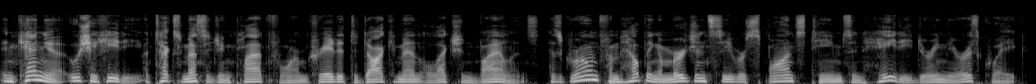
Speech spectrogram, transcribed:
In Kenya, Ushahidi, a text messaging platform created to document election violence, has grown from helping emergency response teams in Haiti during the earthquake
